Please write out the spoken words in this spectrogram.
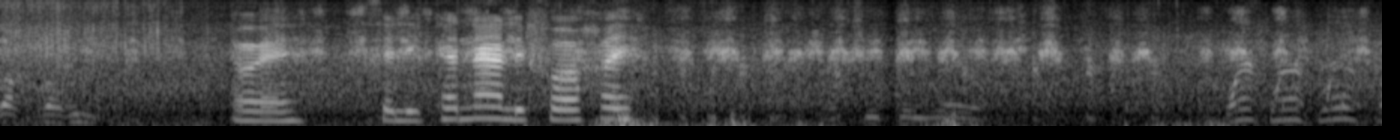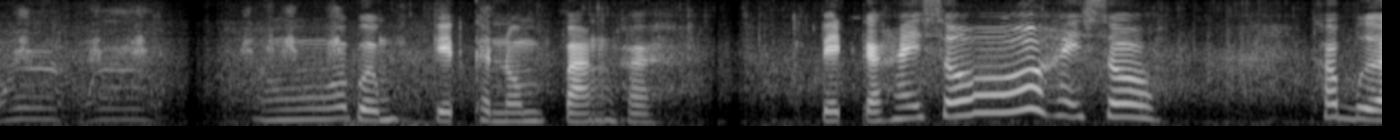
barbarie. โอ้ย เซลิคาน่าลิฟอร์ค่อย Ouin, ouin, ouin, ouin, ouin. โอ้เบิ่งเก็ดขนมปังค่ะ เป็ดกับไฮโซไฮโซเขาเบื่อ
